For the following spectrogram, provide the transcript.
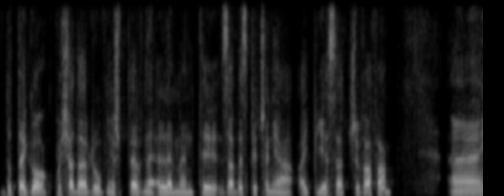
Do tego posiada również pewne elementy zabezpieczenia IPS-a czy WAF-a e,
